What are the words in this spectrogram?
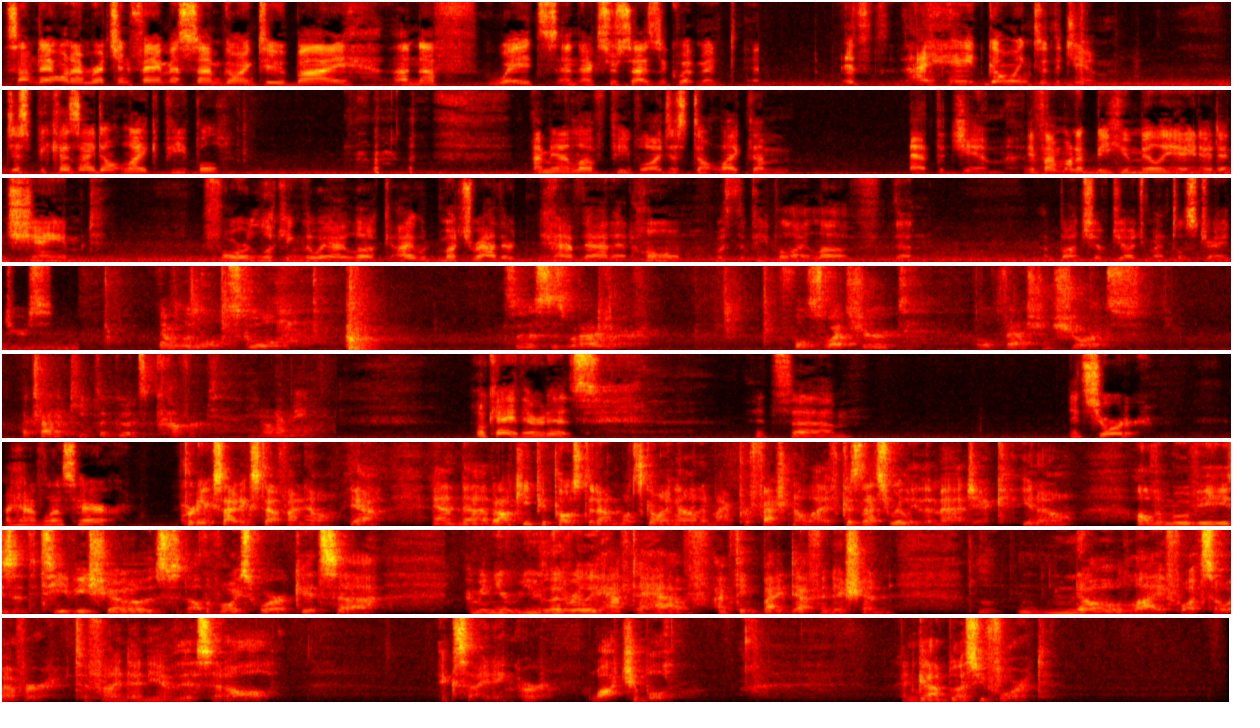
Someday when I'm rich and famous, I'm going to buy enough weights and exercise equipment. It's I hate going to the gym just because I don't like people. I mean, I love people. I just don't like them at the gym. If I'm going to be humiliated and shamed for looking the way I look, I would much rather have that at home with the people I love than a bunch of judgmental strangers. I'm a little old school. So this is what I wear. Full sweatshirt, old-fashioned shorts. I try to keep the goods covered, you know what I mean? Okay, there it is. It's um it's shorter. I have less hair. Pretty exciting stuff, I know. Yeah. And uh, but I'll keep you posted on what's going on in my professional life because that's really the magic, you know. All the movies, the TV shows, all the voice work. It's uh I mean, you you literally have to have, I think, by definition, no life whatsoever to find any of this at all exciting or watchable. And God bless you for it.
